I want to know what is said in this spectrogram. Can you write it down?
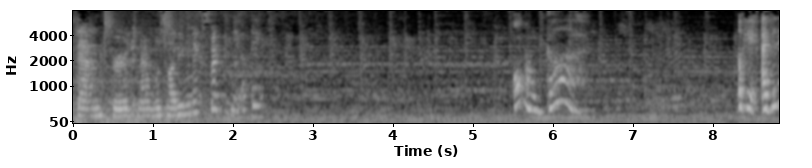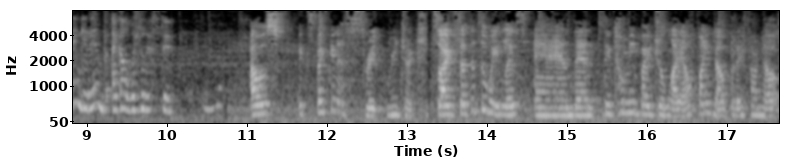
Stanford and I was not even expecting it. Oh my god. Okay, I waitlisted. I was expecting a straight rejection. So I accepted the waitlist and then they told me by July I'll find out, but I found out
